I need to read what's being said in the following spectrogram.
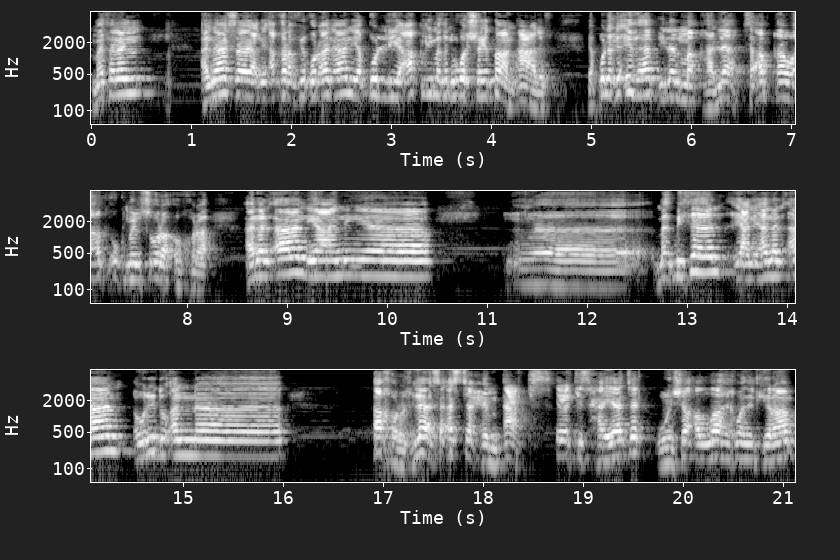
مثلا أنا يعني أقرأ في القرآن الآن يقول لي عقلي مثلا هو الشيطان أعرف. يقول لك اذهب إلى المقهى. لا سأبقى وأكمل سورة أخرى. أنا الآن يعني آه، آه، مثال يعني أنا الآن أريد أن آه، أخرج. لا سأستحم. أعكس. اعكس حياتك وإن شاء الله إخواني الكرام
